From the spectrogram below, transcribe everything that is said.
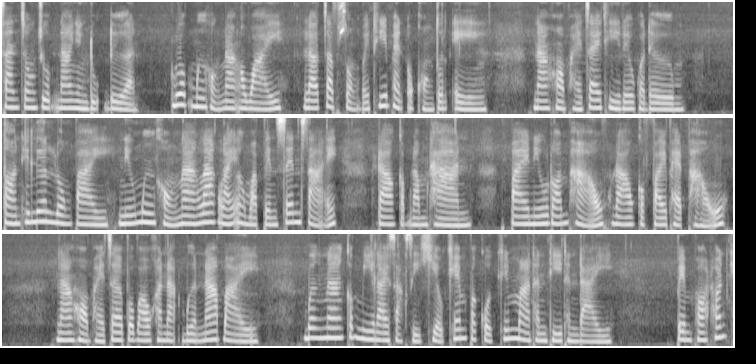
ซานจงจูบนางอย่างดุเดือดรวบมือของนางเอาไว้ แล้วจับส่งไปที่แผ่นอกของตนเอง นางหอบหายใจทีเร็วกว่าเดิม ตอนที่เลื่อนลงไป นิ้วมือของนางลากไหลออกมาเป็นเส้นสาย ราวกับลำธารปลายนิ้วร้อนเผา ราวกับไฟแผดเผา นางหอบหายใจเบาๆขณะเบือนหน้าไป เบื้องหน้าก็มีลายสักสีเขียวเข้มปรากฏขึ้นมาทันทีทันใด เป็นเพราะท่อนแข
